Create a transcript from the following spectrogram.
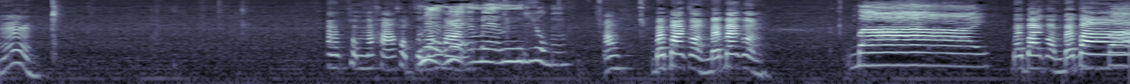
อืมอะชมนะคะ ขอบคุณมากแม่แม่ชม เอาบายบายก่อนบายบายก่อนบายบายบายก่อนบายบายบา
